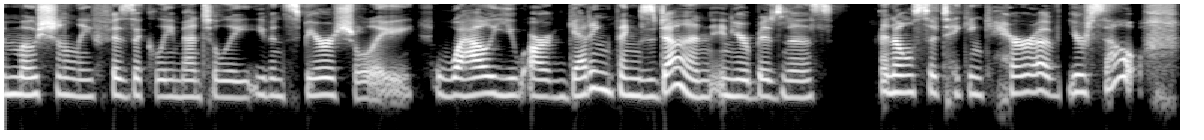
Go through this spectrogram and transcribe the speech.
emotionally, physically, mentally, even spiritually, while you are getting things done in your business and also taking care of yourself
